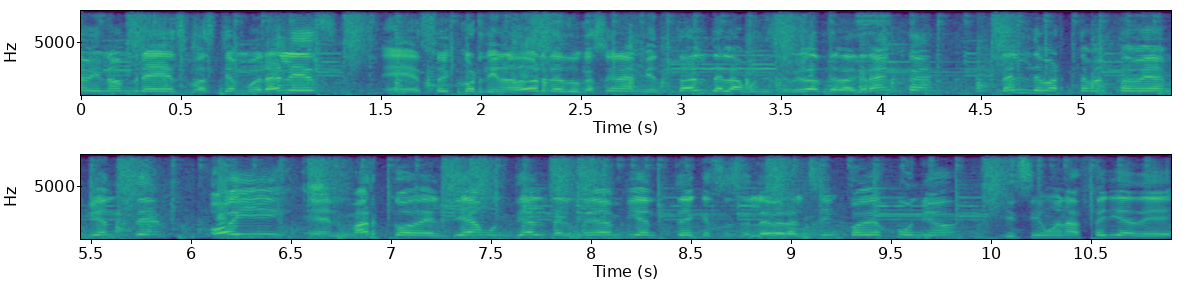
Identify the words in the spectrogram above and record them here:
mi nombre es Bastián Morales, eh, soy coordinador de educación ambiental de la Municipalidad de La Granja, del Departamento de Medio Ambiente. Hoy, en marco del Día Mundial del Medio Ambiente, que se celebra el 5 de junio, hicimos una feria de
